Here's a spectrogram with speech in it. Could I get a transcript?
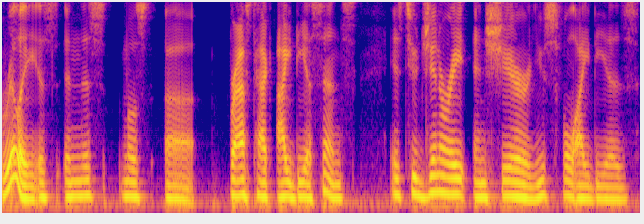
really is, in this most uh, brass tack idea sense, is to generate and share useful ideas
